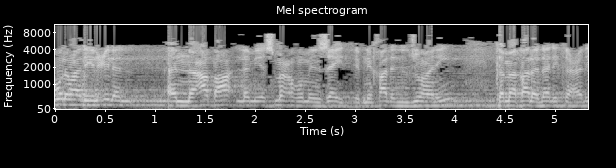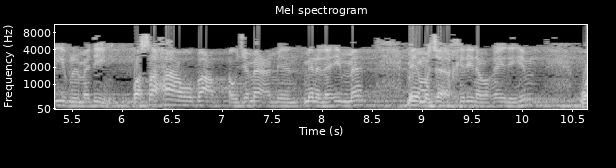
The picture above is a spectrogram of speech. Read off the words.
أول هذه العلل أن عطاء لم يسمعه من زيد بن خالد الجهني كما قال ذلك علي بن المديني. وصححه بعض أو جماعة من من الأئمة من المتأخرين وغيرهم و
